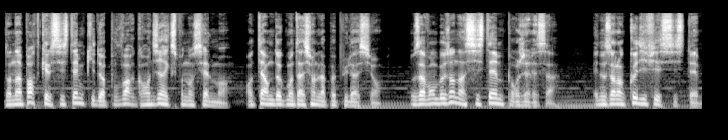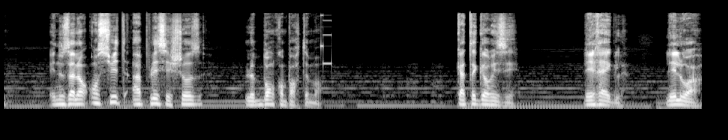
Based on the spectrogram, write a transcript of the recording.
dans n'importe quel système qui doit pouvoir grandir exponentiellement en termes d'augmentation de la population, nous avons besoin d'un système pour gérer ça. Et nous allons codifier ce système. Et nous allons ensuite appeler ces choses le bon comportement. Catégoriser. Les règles. Les lois.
